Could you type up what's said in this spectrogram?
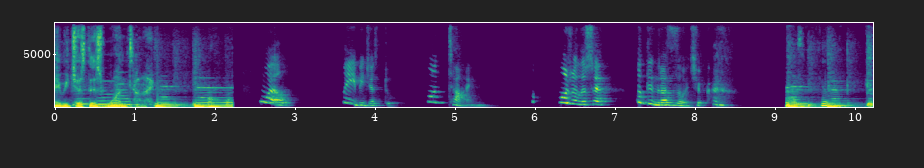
maybe just this one time. Well, maybe just one time. Може, лише один разочок.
